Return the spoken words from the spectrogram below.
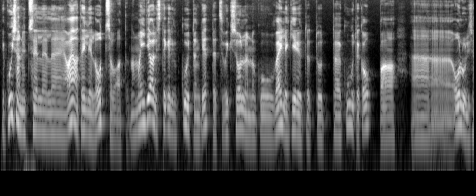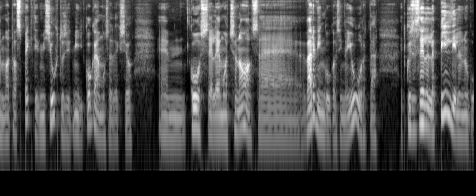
Ja kui sa nüüd sellele ajateljele otsa vaatad, no ma ideaalis tegelikult kujutangi ette, et see võiks olla nagu välja kirjutatud kuude kaupa äh, olulisemad aspektid, mis juhtusid, mingid kogemused, eks ju ehm,, koos selle emotsionaalse värvinguga sinna juurde et kui sa sellele pildile nagu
